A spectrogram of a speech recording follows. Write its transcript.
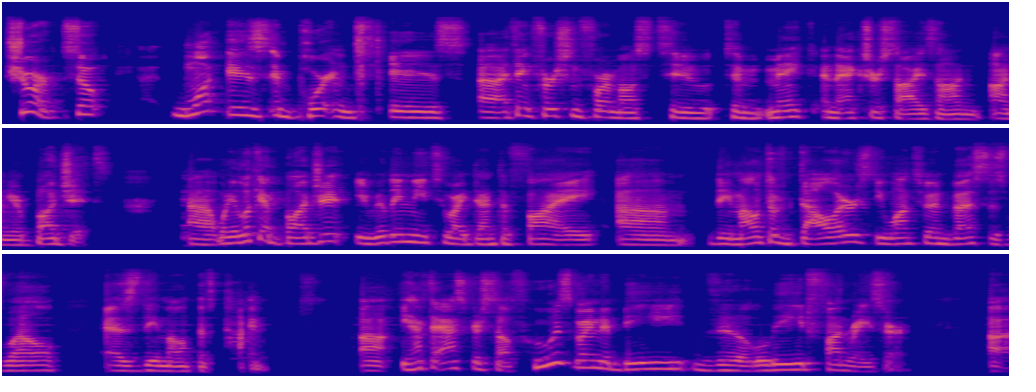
Sure. So, what is important is, uh, I think, first and foremost, to to make an exercise on on your budget. Uh, when you look at budget, you really need to identify um, the amount of dollars you want to invest as well as the amount of time uh, you have to ask yourself who is going to be the lead fundraiser? Uh,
